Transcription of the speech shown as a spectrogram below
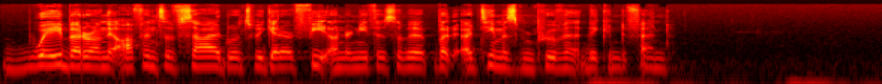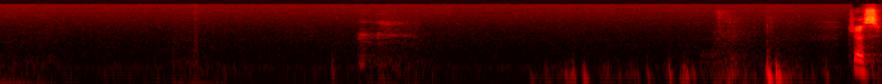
way better on the offensive side once we get our feet underneath us a bit, but our team has been proven that they can defend. Just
